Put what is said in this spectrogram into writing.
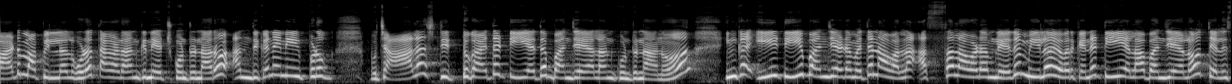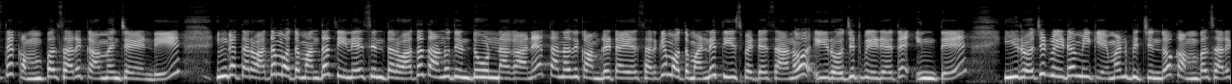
పాటు మా పిల్లలు కూడా తాగడానికి నేర్చుకుంటున్నారు. అందుకే నేను ఇప్పుడు చాలా స్ట్రిక్ట్గా అయితే టీ అయితే బంద్ చేయాలనుకుంటున్నాను ఇంకా ఈ టీ బంద్ చేయడం అయితే నా వల్ల అస్సలు అవ్వడం లేదు. మీలో ఎవరికైనా టీ ఎలా బంద్ చేయాలో తెలిస్తే కంపల్సరీ కామెంట్ చేయండి. ఇంకా తర్వాత మొత్తం అంతా తినేసిన తర్వాత తను తింటూ ఉండగానే తనది కంప్లీట్ అయ్యేసరికి మొత్తం అన్ని తీసి పెట్టేశాను. ఈ రోజు వీడియో అయితే ఇంతే. ఈ రోజు వీడియో మీకు ఏమనిపించిందో కంపల్సరీ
